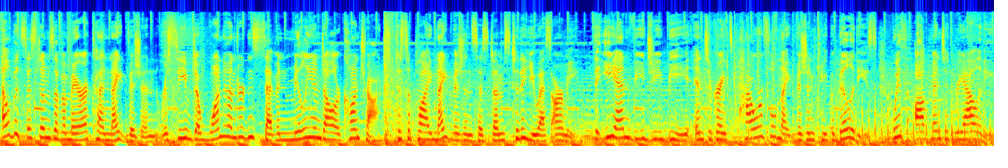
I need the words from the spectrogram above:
Elbit Systems of America Night Vision received a $107 million contract to supply night vision systems to the U.S. Army. The ENVGB integrates powerful night vision capabilities with augmented reality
